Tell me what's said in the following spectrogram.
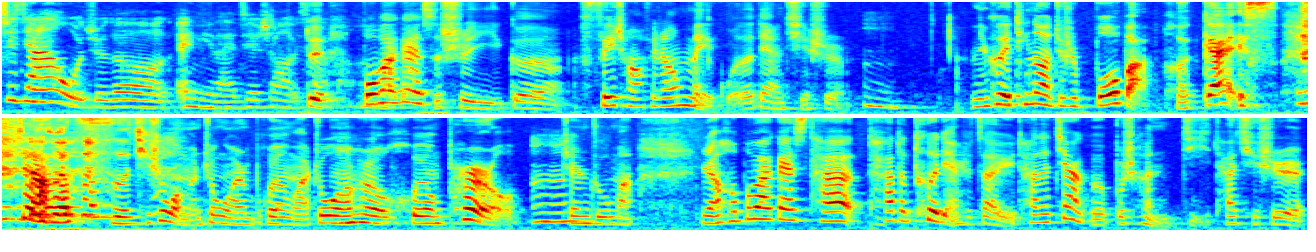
这家我觉得，哎，你来介绍一下对吧。，Boba Guys 是一个非常非常美国的店，其实。嗯你可以听到就是 Boba 和 Guys 这两个词，其实我们中国人不会用嘛，中国人会会用 Pearl 嗯珍珠嘛。然后 Boba Guys 它它的特点是在于它的价格不是很低，它其实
